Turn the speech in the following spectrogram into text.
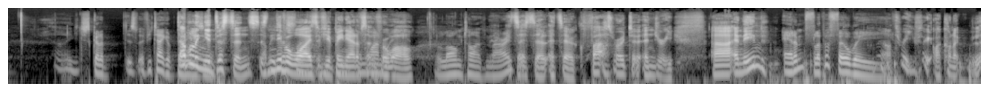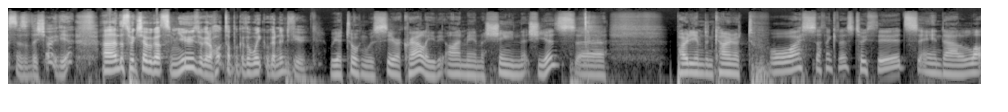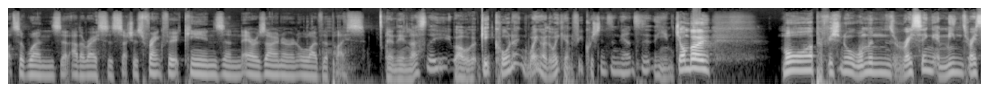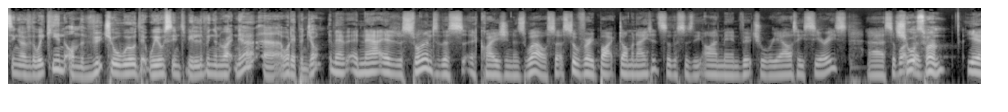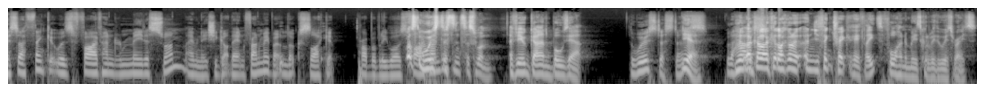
Uh, You just got to, if you take a Doubling your distance is never distance wise if you've been out of in something for a while. a long time for Murray. It's, it's, a, it's a fast road to injury. Uh, and then Adam Flipper Philby. Oh, three, three iconic listeners of the show there. Uh, this week's show, we've got some news. We've got a hot topic of the week. We've got an interview. We are talking with Sarah Crowley, the Iron Man machine that she is. Uh, podiumed in Kona twice, I think it is, two thirds, and uh, lots of wins at other races such as Frankfurt, Cairns, and Arizona, and all over the place. And then lastly, well, we've got Geek Corner, waiting over the weekend, a few questions and the answers at the end. Jumbo, more professional women's racing and men's racing over the weekend on the virtual world that we all seem to be living in right now. Uh, what happened, John? And they've and now added a swim into this equation as well. So it's still very bike dominated. So this is the Ironman virtual reality series. Uh, so what Short swim. Yes, I think it was 500 meter swim. I haven't actually got that in front of me, but it looks like it probably was. What's the worst distance to swim if you're going balls out? The worst distance. Yeah. Well, the like, like, like on a, and you think track athletes, 400 metres got to be the worst race.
